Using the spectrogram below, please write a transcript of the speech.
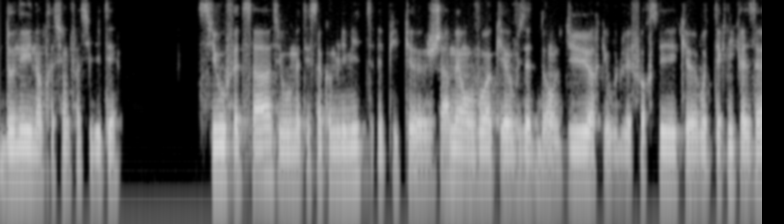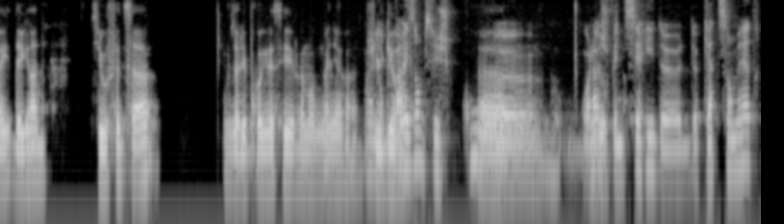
donner une impression de facilité. Si vous faites ça, si vous mettez ça comme limite, et puis que jamais on voit que vous êtes dans le dur, que vous devez forcer, que votre technique elle se dégrade, si vous faites ça, vous allez progresser vraiment de manière euh, fulgurante. par exemple, si je cours, euh, voilà, je fais une série de, de 400 mètres,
